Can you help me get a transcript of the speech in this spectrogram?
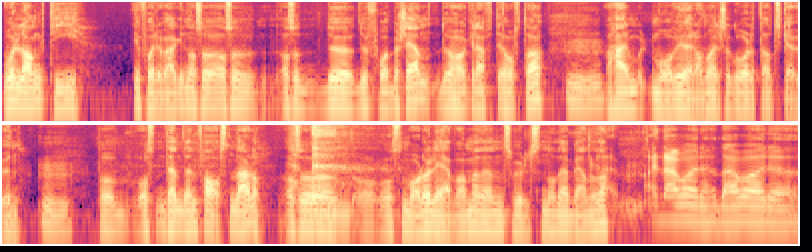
hvor lang tid i forveien, altså, altså, altså du, du får beskjeden, du har kreft i hofta, Mm. og her må vi gjøre noe, ellers går dette til skauen. Mm. Og, og den, den fasen der da, altså, hvordan var det å leve med den svulsen og det benet da? Nei, det var, det var eh,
